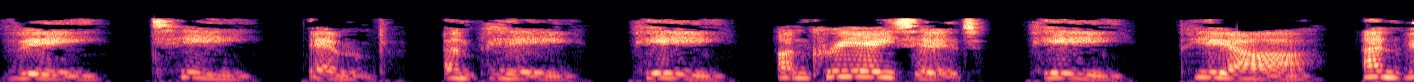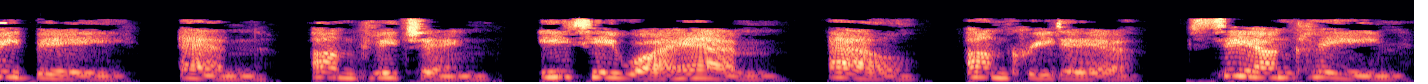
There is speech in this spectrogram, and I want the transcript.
V. T. Imp. And P. P. Uncreated. P. PR. And VB. N. Unpleaching. ETYM. L. Uncredear. C. Unclean.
